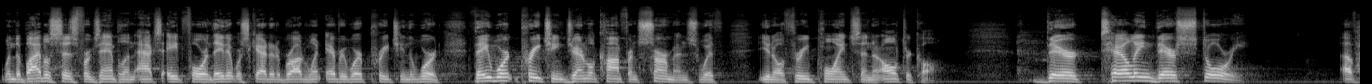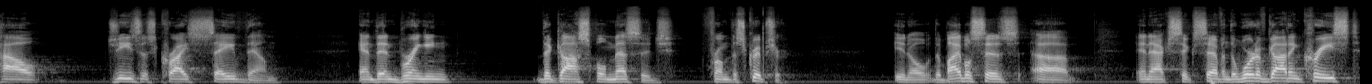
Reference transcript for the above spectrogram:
when the Bible says, for example, in Acts 8 4, and they that were scattered abroad went everywhere preaching the word. They weren't preaching general conference sermons with, you know, three points and an altar call. They're telling their story of how Jesus Christ saved them and then bringing the gospel message from the scripture. You know, the Bible says uh, in Acts 6 7, the word of God increased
